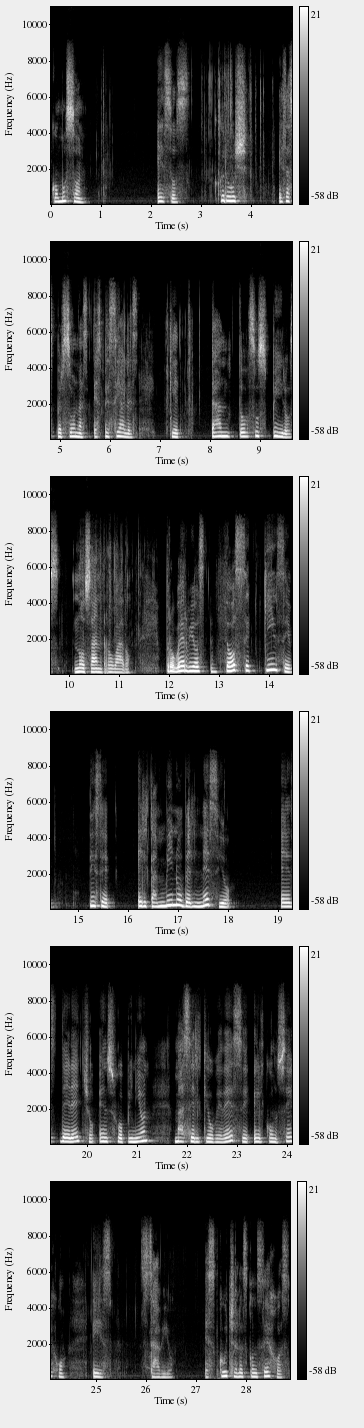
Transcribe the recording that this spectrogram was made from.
cómo son esos crush esas personas especiales que tantos suspiros nos han robado. Proverbios 12:15 dice, el camino del necio es derecho en su opinión, mas el que obedece el consejo es sabio. Escucha los consejos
